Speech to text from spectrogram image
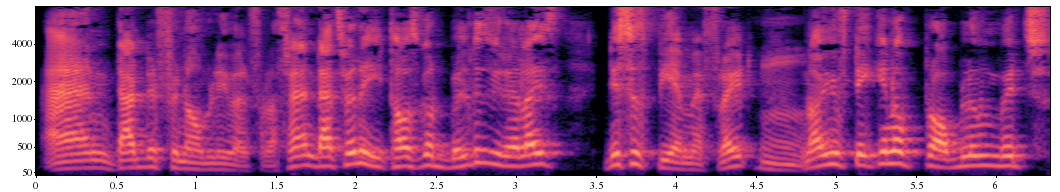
and that did phenomenally well for us. Right? And that's where the ethos got built. Is we realized this is PMF, right? Hmm. Now you've taken a problem which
